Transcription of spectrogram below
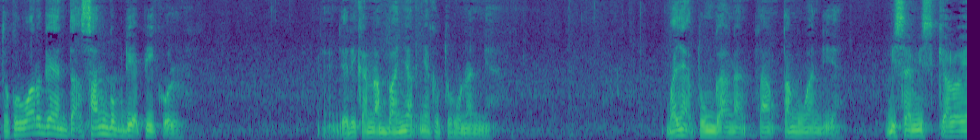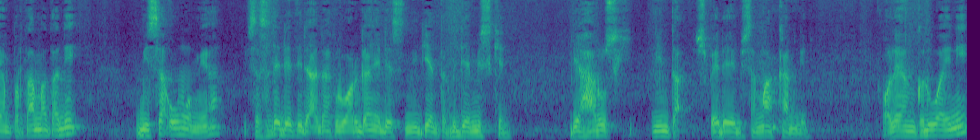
atau keluarga yang tak sanggup dia pikul. Ya, jadi karena banyaknya keturunannya. banyak tunggangan tanggungan dia. Bisa mis kalau yang pertama tadi bisa umum ya, bisa saja dia tidak ada keluarganya dia sendirian tapi dia miskin. Dia harus minta supaya dia bisa makan gitu. Oleh yang kedua ini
